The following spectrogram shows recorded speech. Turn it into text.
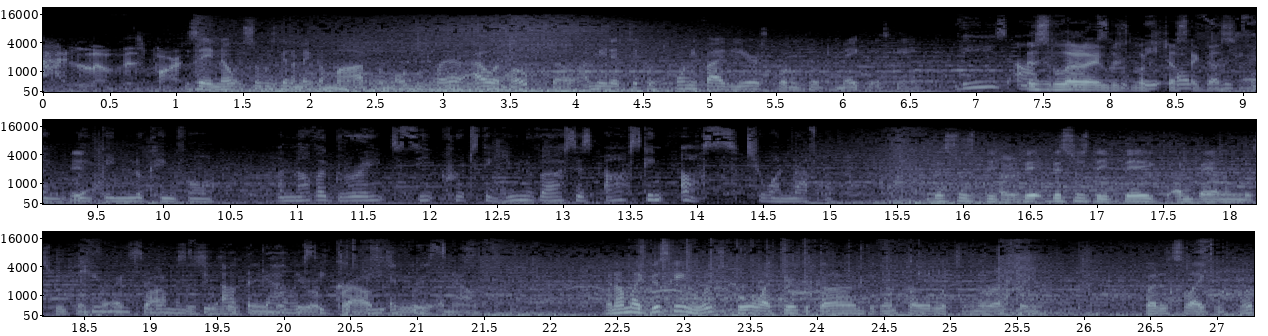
I love this part. you say no someone's gonna make a mod for multiplayer i would hope so i mean it took them 25 years quote unquote to make this game These This is literally could looks just like Destiny. everything Yeah. we've been looking for. Another great secret the universe is asking us to unravel. This was the bi- this was the big unveiling this weekend Human for xbox settlements this is the throughout the thing that they were proud to everything. announce and i'm like this game looks cool like here's the guns the gunplay looks interesting but it's like what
